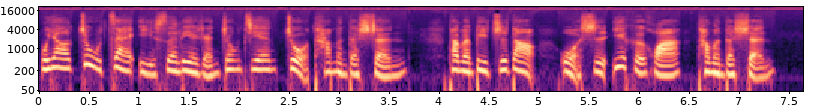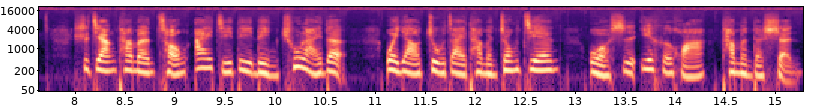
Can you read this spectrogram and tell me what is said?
我要住在以色列人中间，做他们的神。他们必知道我是耶和华他们的神，是将他们从埃及地领出来的。我要住在他们中间，我是耶和华他们的神。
